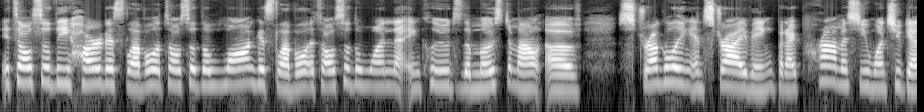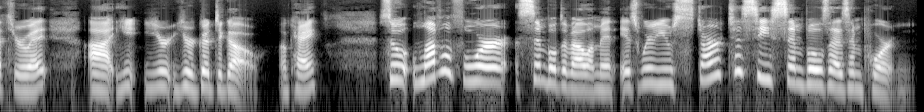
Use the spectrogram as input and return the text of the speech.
It's also the hardest level. It's also the longest level. It's also the one that includes the most amount of struggling and striving. But I promise you, once you get through it, uh, you, you're you're good to go. Okay. So, level four symbol development is where you start to see symbols as important.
